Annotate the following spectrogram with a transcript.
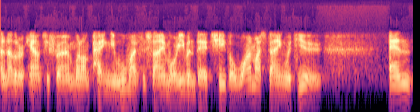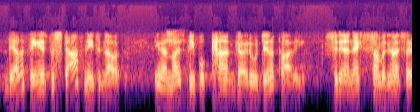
another accountancy firm when I'm paying you almost the same or even they're cheaper. Why am I staying with you? And the other thing is the staff need to know it. You know, most people can't go to a dinner party, sit down next to somebody and I say,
